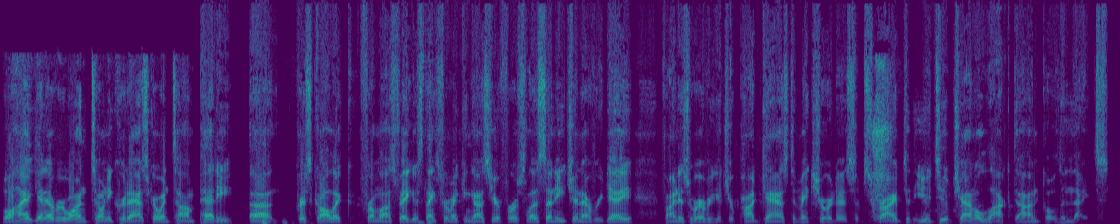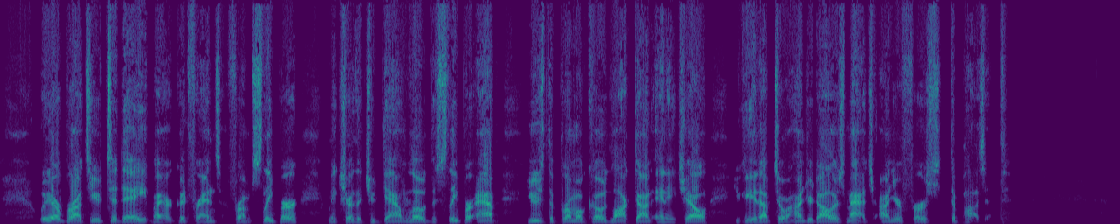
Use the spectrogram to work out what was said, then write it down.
Well, hi again, everyone. Tony Cardasco and Tom Petty. Uh, Chris Gawlik from Las Vegas. Thanks for making us your first listen each and every day. Find us wherever you get your podcast and make sure to subscribe to the YouTube channel Locked On Golden Knights. We are brought to you today by our good friends from Sleeper. Make sure that you download the Sleeper app. Use the promo code Locked On NHL. You can get up to a $100 match on your first deposit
